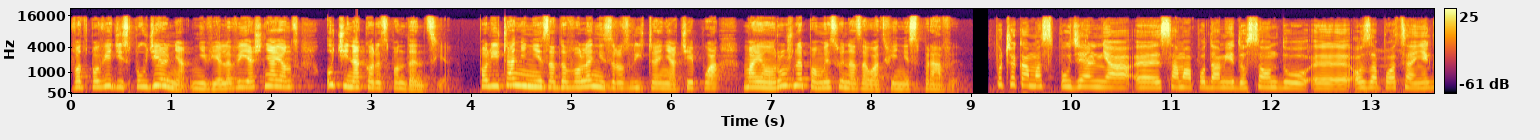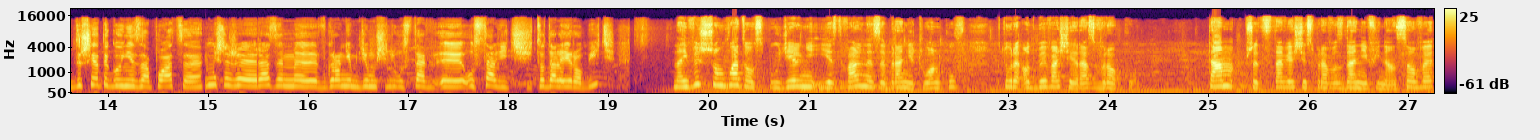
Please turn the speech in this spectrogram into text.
W odpowiedzi spółdzielnia, niewiele wyjaśniając, ucina korespondencję. Policzani niezadowoleni z rozliczenia ciepła mają różne pomysły na załatwienie sprawy. Poczekam, a spółdzielnia e, sama poda mnie do sądu e, o zapłacenie. Gdyż ja tego nie zapłacę, Myślę, że razem y, w gronie będziemy musieli ustalić, co dalej robić. Najwyższą władzą spółdzielni jest walne zebranie członków, które odbywa się raz w roku. Tam przedstawia się sprawozdanie finansowe,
